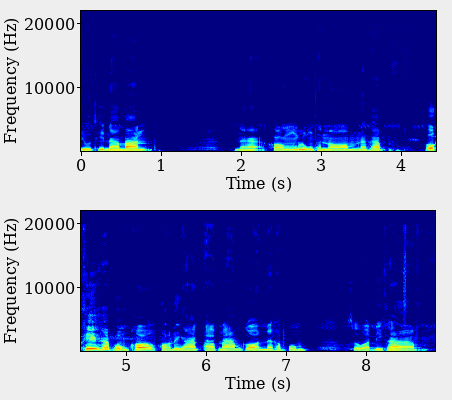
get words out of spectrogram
อยู่ที่หน้าบ้าน นะฮะ ของลุงถนอมนะครับ โอเคครับผมขอขออนุญาตอาบน้ำก่อนนะครับผม สวัสดีครับ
